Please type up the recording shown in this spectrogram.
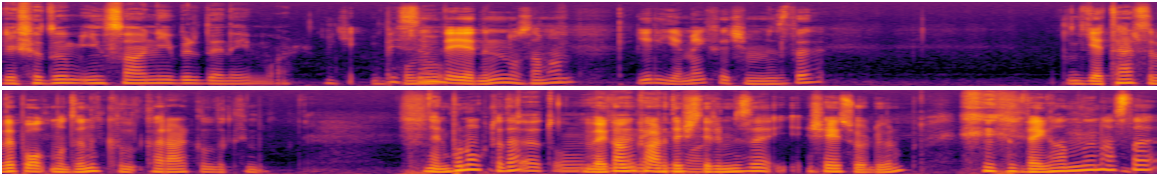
yaşadığım insani bir deneyim var. Besin Onu- değerinin o zaman bir yemek seçimimizde yeter sebep olmadığını kıl- karar kıldık değil mi? Yani bu noktada Evet, vegan deneyimi var. kardeşlerimize şey söylüyorum. Veganlığın aslında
